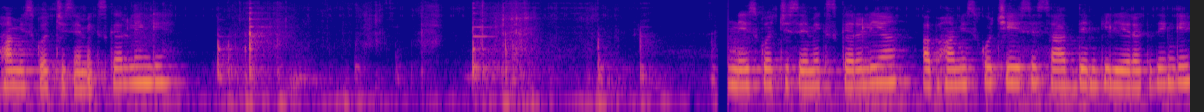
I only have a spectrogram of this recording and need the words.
हम इसको अच्छे से मिक्स कर लेंगे। हमने इसको अच्छे से मिक्स कर लिया। अब हम इसको छः से सात दिन के लिए रख देंगे।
